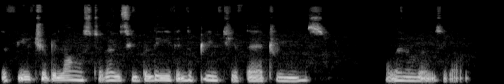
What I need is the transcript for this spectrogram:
The future belongs to those who believe in the beauty of their dreams. Eleanor Roosevelt.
